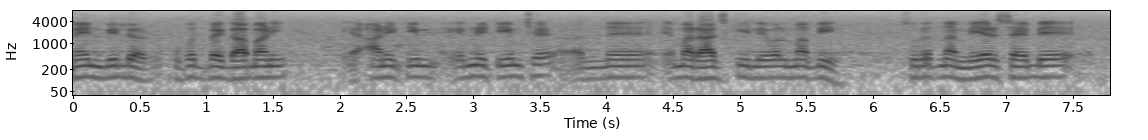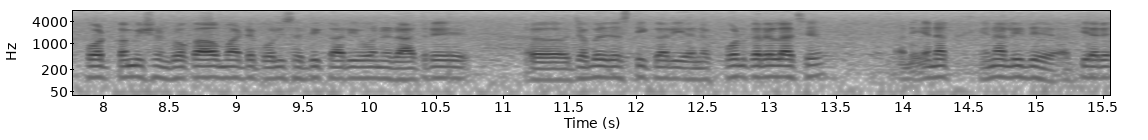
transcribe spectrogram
મેઇન બિલ્ડર ભૂપતભાઈ ગાબાણી આની ટીમ, એમની ટીમ છે અને એમાં રાજકીય લેવલમાં બી સુરતના મેયર સાહેબે કોર્ટ કમિશન રોકાવા માટે પોલીસ અધિકારીઓને રાત્રે જબરજસ્તી કરી અને ફોન કરેલા છે. અને એના એના લીધે અત્યારે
